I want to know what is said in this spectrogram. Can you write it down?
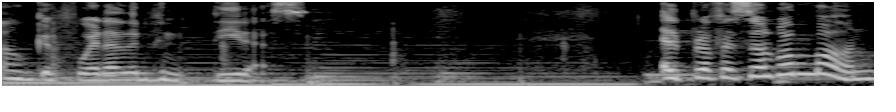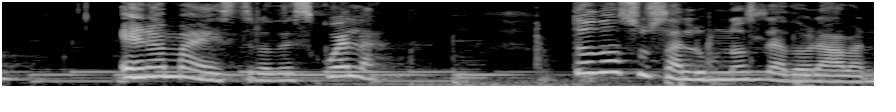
aunque fuera de mentiras. El profesor Bombón era maestro de escuela. Todos sus alumnos le adoraban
